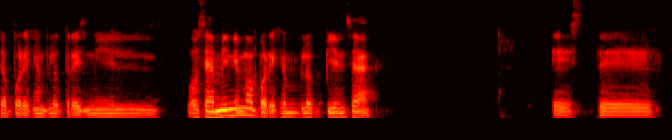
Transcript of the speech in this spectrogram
Sea, por ejemplo, tres mil, o sea, mínimo, por ejemplo, piensa este,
